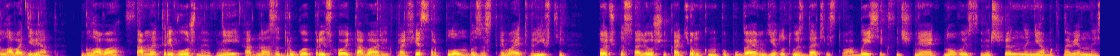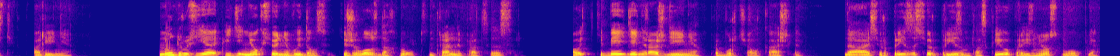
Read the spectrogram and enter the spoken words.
Глава 9. Глава самая тревожная. В ней одна за другой происходят аварии. Профессор Пломба застревает в лифте. Точка с Алешей, котенком и попугаем едут в издательство, а Бейсик сочиняет новое, совершенно необыкновенное стихотворение. Ну, друзья, и денек сегодня выдался. Тяжело вздохнул центральный процессор. А вот тебе и день рождения, пробурчал кашля. Да, сюрприз за сюрпризом, тоскливо произнес вопля.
